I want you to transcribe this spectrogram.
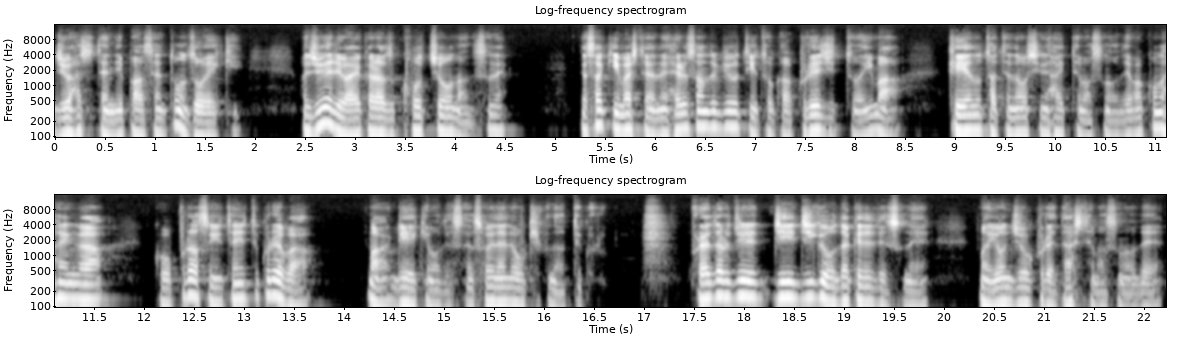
18.2%の増益。ジュエリーは相変わらず好調なんですね。でさっき言いましたよね、ヘルスビューティーとかクレジットの今、経営の立て直しに入ってますので、まあ、この辺がこうプラスに転じてくれば、まあ、利益もですね、それなりに大きくなってくる。プライダル事業だけでですね、まあ、40億くらい出してますので、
